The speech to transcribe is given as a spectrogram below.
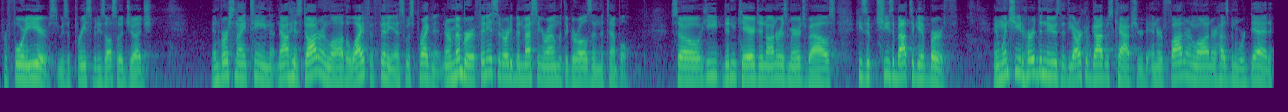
for 40 years. He was a priest, but he's also a judge. In verse 19, now his daughter in law, the wife of Phinehas was pregnant. Now remember, Phinehas had already been messing around with the girls in the temple. So he didn't care, didn't honor his marriage vows. He's, she's about to give birth. And when she had heard the news that the ark of God was captured and her father in law and her husband were dead,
